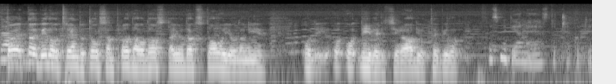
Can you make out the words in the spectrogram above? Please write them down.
da. To je, to je bilo u trendu, to sam prodao dosta i onda stoji, onda nije od, od, od Iverici radio, to je bilo. Sve mi Dijana jastuče kod je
